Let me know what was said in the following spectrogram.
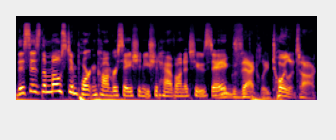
this is the most important conversation you should have on a Tuesday. Exactly. Toilet talk.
